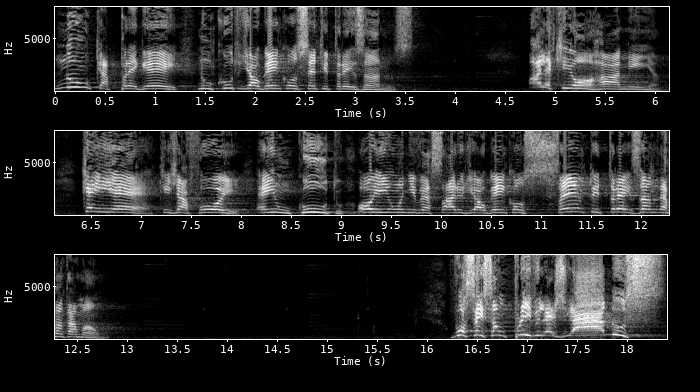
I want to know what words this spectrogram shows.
nunca preguei num culto de alguém com 103 anos. Olha que honra a minha. Quem é que já foi em um culto ou em um aniversário de alguém com 103 anos? Levanta a mão. Vocês são privilegiados.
